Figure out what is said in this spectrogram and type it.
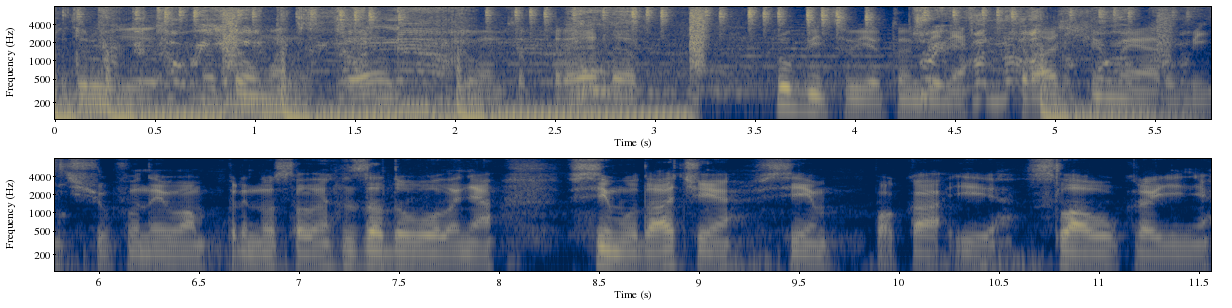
The Друзі, на цьому в мене все. Дякую вам за перегляд. Робіть свої автомобілі кращими, робіть, щоб вони вам приносили задоволення. Всім удачі, всім пока і слава Україні!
